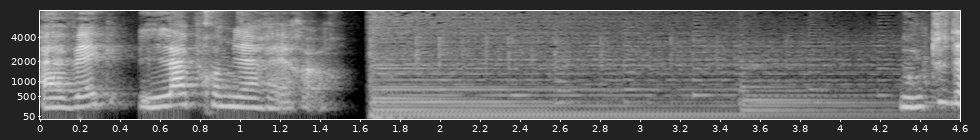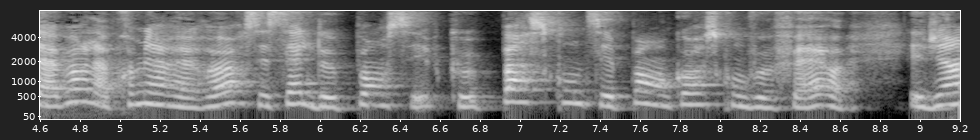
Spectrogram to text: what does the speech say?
avec la première erreur. Donc tout d'abord, la première erreur, c'est celle de penser que parce qu'on ne sait pas encore ce qu'on veut faire, eh bien,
